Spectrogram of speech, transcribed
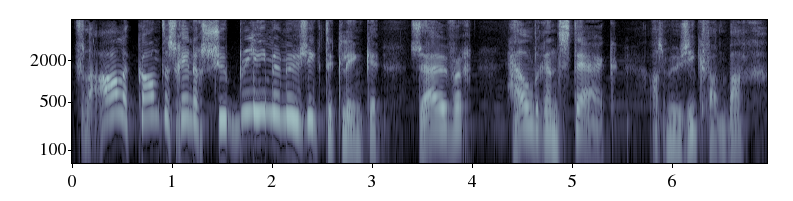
Van alle kanten scheen er sublieme muziek te klinken, zuiver, helder en sterk, als muziek van Bach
